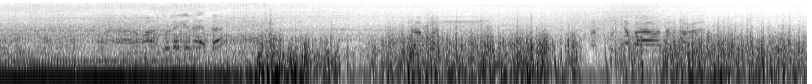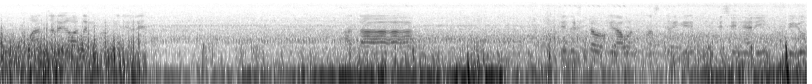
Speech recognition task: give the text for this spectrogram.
अं, बाजूला गेलाय आता तर आपण पुढच्या गावात जाऊया मांजरे गावात निघून गेलेले आहे आता किती दृष्ट होगी आपण मस्त की सिनरी व्ह्यू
